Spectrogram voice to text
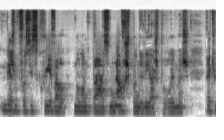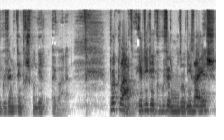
mesmo que fosse execuível no longo prazo, não responderia aos problemas a que o governo tem de responder agora. Por outro lado, eu diria que o governo mudou de ideias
